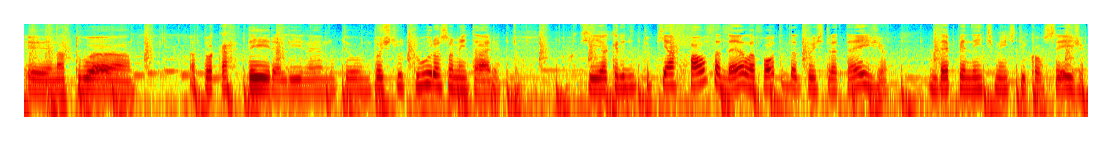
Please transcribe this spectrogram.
é, na, tua, na tua carteira ali, né? No teu, na tua estrutura orçamentária. Porque acredito que a falta dela, a falta da tua estratégia, independentemente de qual seja,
